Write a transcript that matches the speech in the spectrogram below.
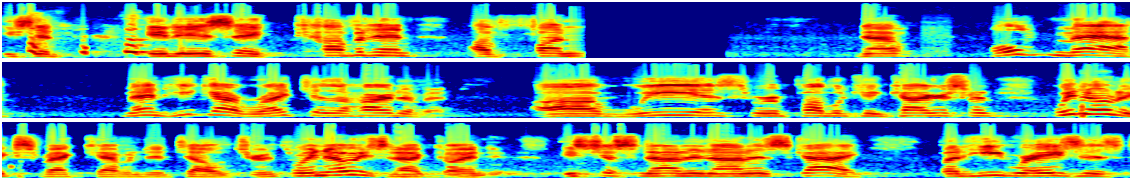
He said, it is a covenant of fun. Now, old Matt, man, he got right to the heart of it. Uh, we, as Republican congressmen, we don't expect Kevin to tell the truth. We know he's not going to. He's just not an honest guy. But he raises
